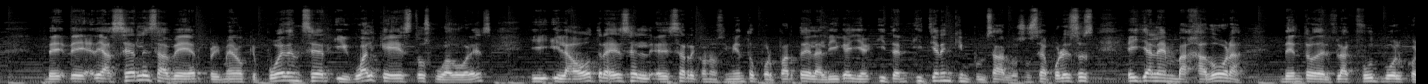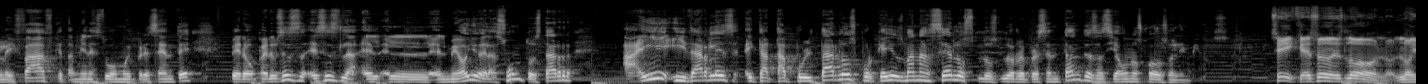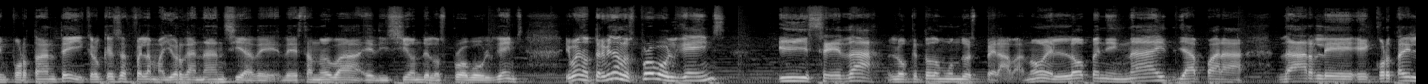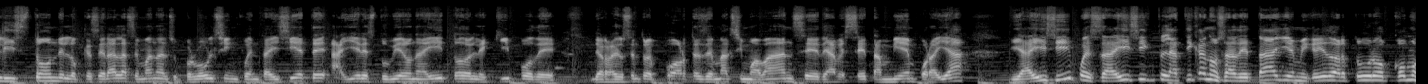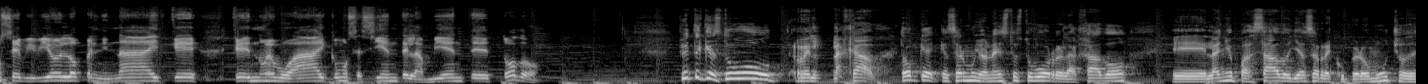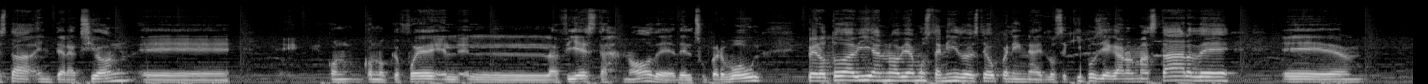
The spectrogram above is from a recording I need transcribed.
de, hacerles saber primero que pueden ser igual que estos jugadores y, la otra es ese reconocimiento por parte de la liga y, tienen que impulsarlos. O sea, por eso es ella la embajadora dentro del flag football con la IFAF, que también estuvo muy presente, pero, pero ese es, el, meollo del asunto, estar ahí y darles, eh, catapultarlos porque ellos van a ser los, los, representantes hacia unos Juegos Olímpicos. Sí, que eso es lo, importante y creo que esa fue la mayor ganancia de, de, esta nueva edición de los Pro Bowl Games. Y bueno, terminan los Pro Bowl Games y se da lo que todo el mundo esperaba, ¿no? El Opening Night ya para darle, eh, cortar el listón de lo que será la semana del Super Bowl 57. Ayer estuvieron ahí todo el equipo de, de Radio Centro Deportes, de Máximo Avance, de ABC también por allá. Y ahí sí, pues ahí sí, platícanos a detalle, mi querido Arturo, cómo se vivió el Opening Night, qué, qué nuevo hay, cómo se siente el ambiente, todo. Fíjate que estuvo relajado, tengo que, ser muy honesto, estuvo relajado. Eh, el año pasado ya se recuperó mucho de esta interacción eh, con, lo que fue la fiesta ¿no? del Super Bowl, pero todavía no habíamos tenido este Opening Night. Los equipos llegaron más tarde, eh,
